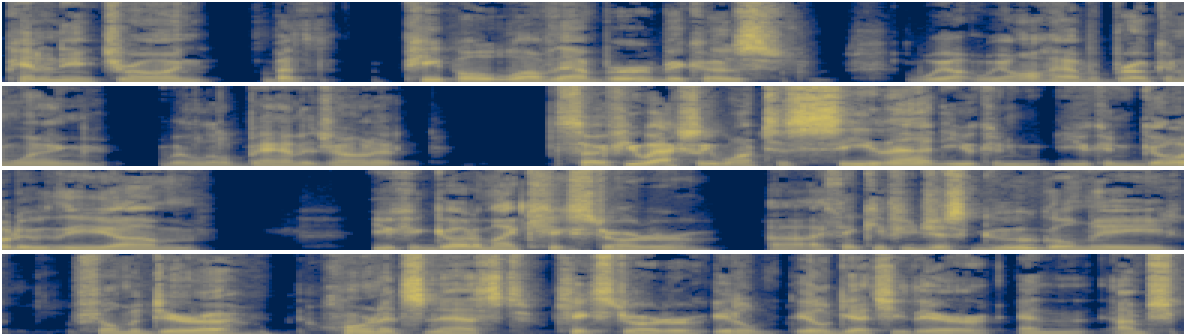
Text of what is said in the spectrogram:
pen and ink drawing. But people love that bird because we we all have a broken wing with a little bandage on it. So if you actually want to see that, you can you can go to the um, you can go to my Kickstarter. Uh, I think if you just Google me, Phil Madeira Hornet's Nest Kickstarter, it'll it'll get you there. And I'm sh-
